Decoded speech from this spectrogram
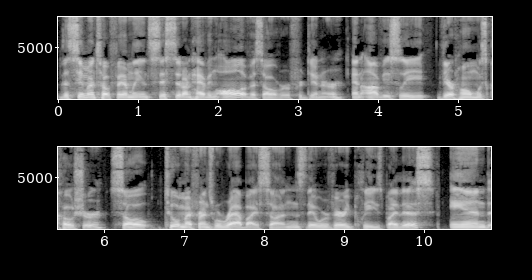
the Simantov family insisted on having all of us over for dinner, and obviously their home was kosher. So, two of my friends were rabbi sons. They were very pleased by this. And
